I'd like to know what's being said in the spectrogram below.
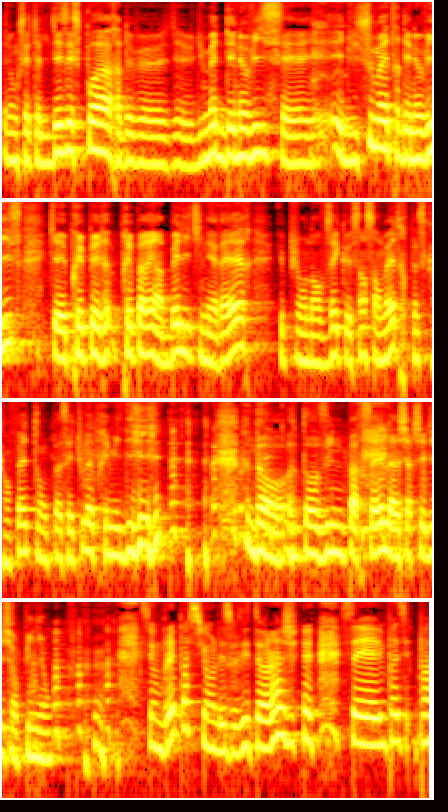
Et donc c'était le désespoir de, du maître des novices et, et, du sous-maître des novices qui avait préparé, préparé un bel itinéraire. Et puis on en faisait que 500 mètres parce qu'en fait on passait tout l'après-midi dans, dans une parcelle à chercher des champignons. c'est une vraie passion les auditeurs. Hein. C'est une passion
